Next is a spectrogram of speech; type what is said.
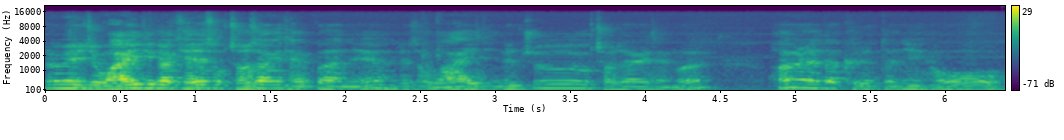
그러면 이제 yd가 계속 저장이 될 거 아니에요. 그래서 yd는 쭉 저장이 된 걸 화면에다 그렸더니 오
